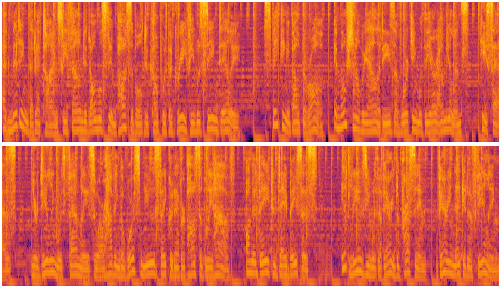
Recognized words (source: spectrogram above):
admitting that at times he found it almost impossible to cope with the grief he was seeing daily. Speaking about the raw, emotional realities of working with the air ambulance, he says, You're dealing with families who are having the worst news they could ever possibly have, on a day-to-day basis. It leaves you with a very depressing, very negative feeling,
